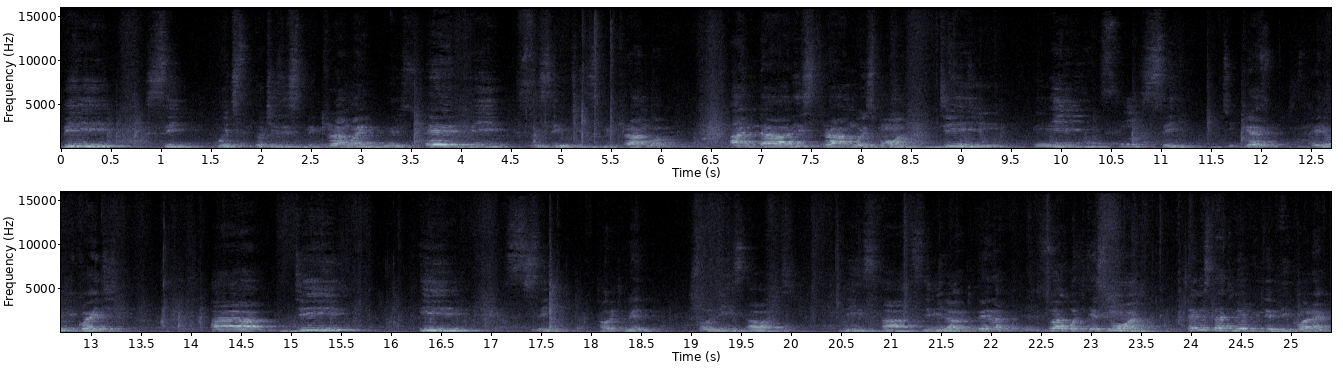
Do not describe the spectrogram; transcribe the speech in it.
B, C. Which which is this big triangle? Yes. A, B, C, which is this big triangle. And uh, this triangle is small. D, E, C. Okay? Can you equate? Uh, D, E, C. Are we together? So these are what? These are similar. Are we together? So I've got a small one. Let me start maybe with a big one, right?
